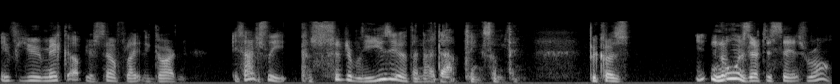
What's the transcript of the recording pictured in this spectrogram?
if you make up yourself, like the garden, it's actually considerably easier than adapting something because no one's there to say it's wrong.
